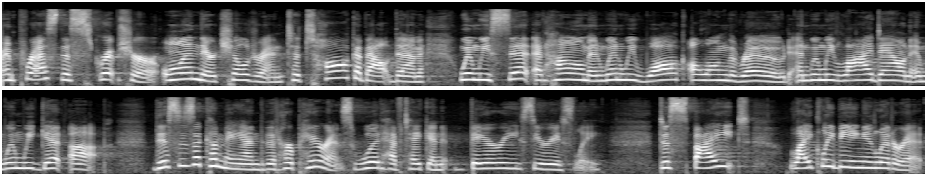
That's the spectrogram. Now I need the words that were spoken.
impress this scripture on their children, to talk about them when we sit at home and when we walk along the road and when we lie down and when we get up. This is a command that her parents would have taken very seriously. Despite likely being illiterate,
